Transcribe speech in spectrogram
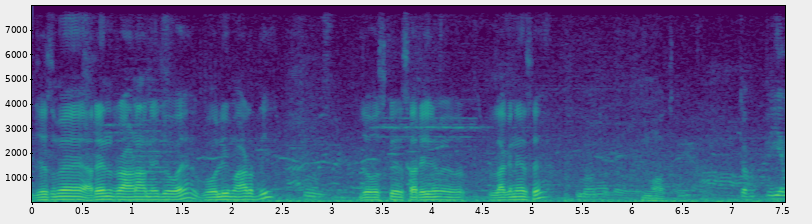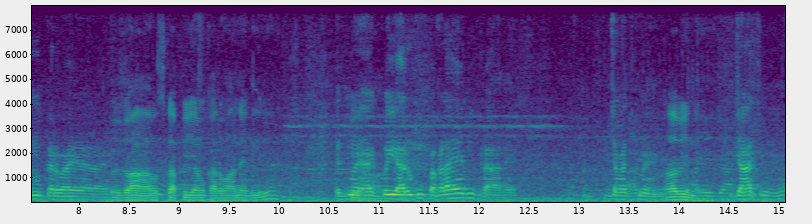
जिसमें हरेंद्र राणा ने जो है गोली मार दी जो उसके शरीर में लगने से मौत हुई तो पीएम करवाया जा रहा है? वहाँ उसका पीएम करवाने के लिए। इसमें कोई आरोपी पकड़ा है अभी फरार है जाँच में अभी नहीं। जाँच में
